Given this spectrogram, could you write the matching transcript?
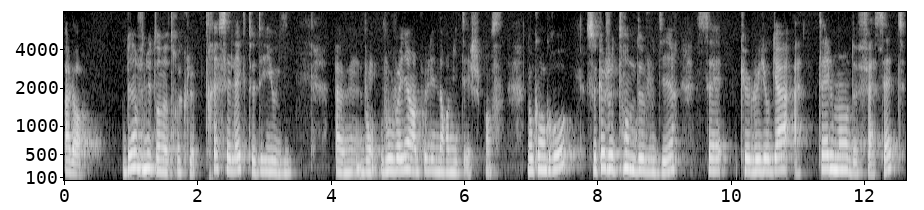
alors bienvenue dans notre club très sélect des yogis. Euh, bon, vous voyez un peu l'énormité, je pense. Donc en gros, ce que je tente de vous dire, c'est que le yoga a tellement de facettes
